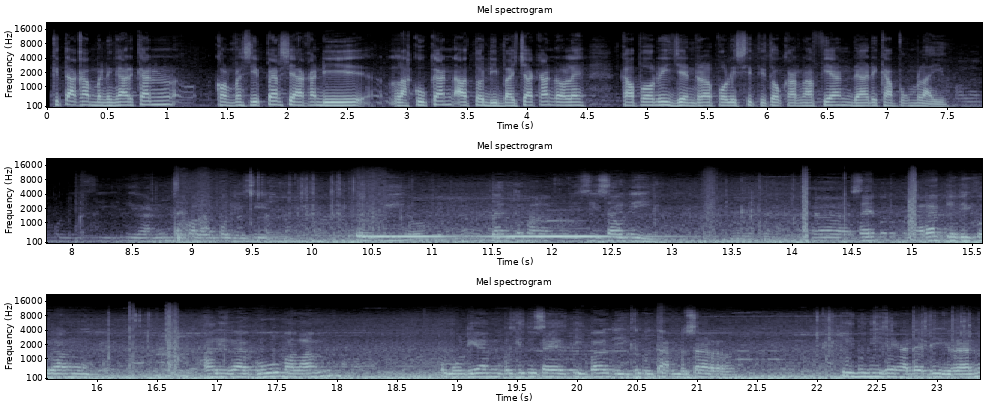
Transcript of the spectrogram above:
Kita akan mendengarkan konferensi pers yang akan dilakukan atau dibacakan oleh Kapolri Jenderal Polisi Tito Karnavian dari Kampung Melayu. Iran, kepala polisi Turki, dan kepala polisi Saudi. Uh, saya baru mendarat lebih kurang hari Rabu malam. Kemudian begitu saya tiba di kedutaan besar Indonesia yang ada di Iran,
